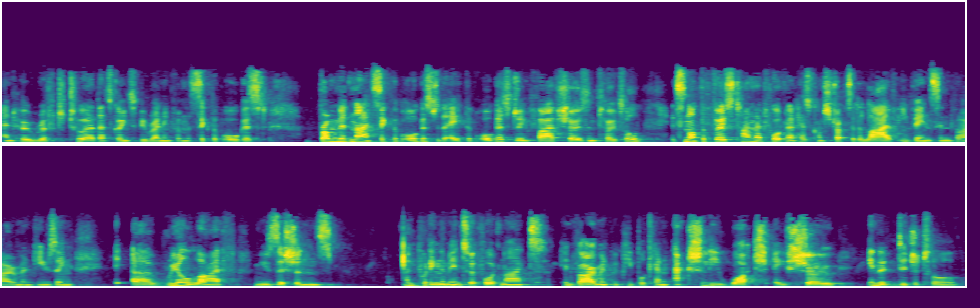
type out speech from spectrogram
and her Rift tour that's going to be running from the 6th of August, from midnight, 6th of August to the 8th of August, doing five shows in total. It's not the first time that Fortnite has constructed a live events environment using uh, real life musicians and putting them into a Fortnite environment where people can actually watch a show in a digital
